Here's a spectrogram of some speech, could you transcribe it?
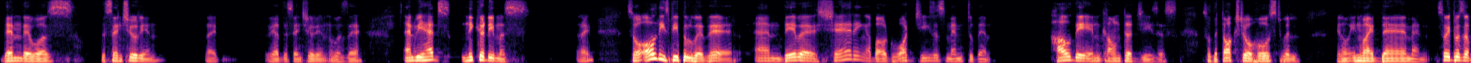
Then there was the centurion right? We had the centurion who was there. And we had nicodemus right? So all these people were there and they were sharing about what jesus meant to them how they encountered jesus so the talk show host will you know invite them and so it was a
